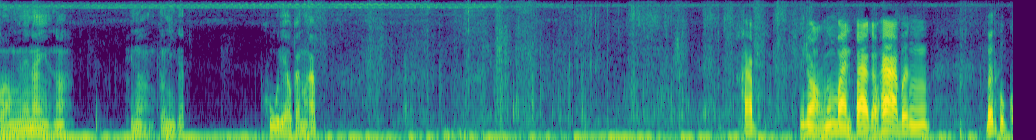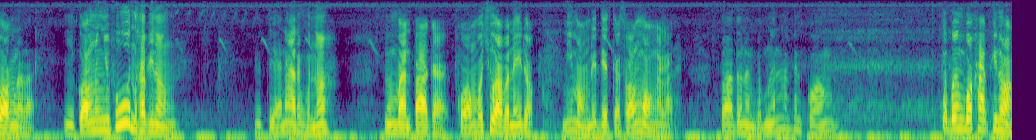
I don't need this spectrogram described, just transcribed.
กองอยู่ในในเนาะพี่น้องตัวนี้ก็คู่เดียวกันครับ ครับพี่น้องนุ่มบานป้ากับผ้าเบิงเบิดคู่กองแล้วล่ะ อีกกองหนึ่งอยู่พูนครับ พี่น้องอยู่เตียหน้าทั้งคนเนาะนุ่มบานป้ากับกองบ่ชั่วปานไหนดอก มีหม่องเด็ดๆกับสองหม่องอะล่ะตัวตัวนั้นก็เหมือนมันเป็นกองก็เบิ่งบ่คักพี่น้อง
